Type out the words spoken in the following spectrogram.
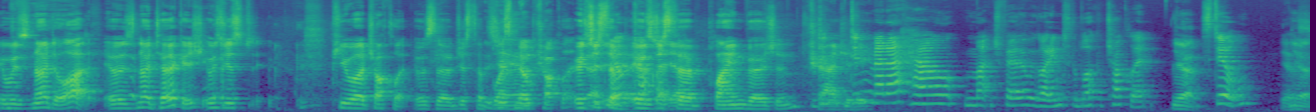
it was no delight. It was no Turkish. It was just pure chocolate. It was the just the It's bland. just milk chocolate. It was just Milk it was chocolate, just the plain version. Didn't, tragedy. didn't matter how much further we got into the block of chocolate. Yeah. Still, Yes. Yeah.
